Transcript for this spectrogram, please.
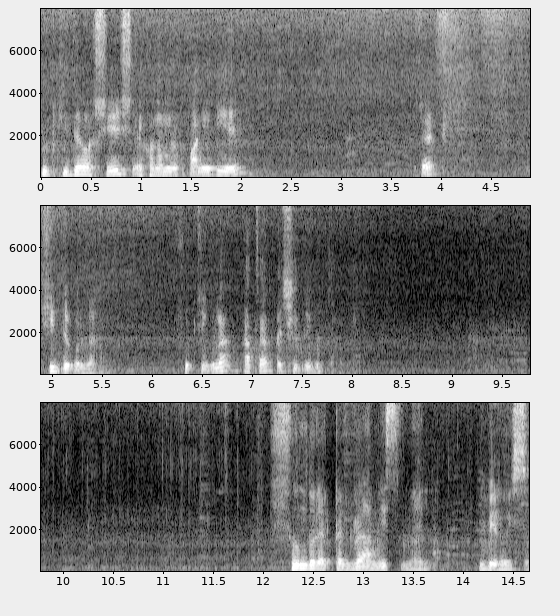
শুটকি দেওয়া শেষ। এখন আমরা পানি দিয়ে এটা সিদ্ধ করে রাখব শুটকিগুলা কাঁচা, তাই সিদ্ধ করতে হবে। সুন্দর একটা গ্রাম স্মেল বের হয়েছে।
